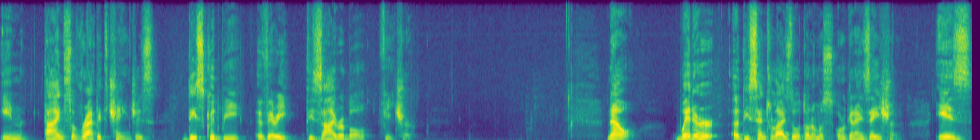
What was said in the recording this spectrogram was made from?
In times of rapid changes, this could be a very desirable feature. Now, whether a decentralized autonomous organization is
